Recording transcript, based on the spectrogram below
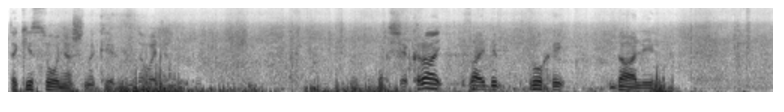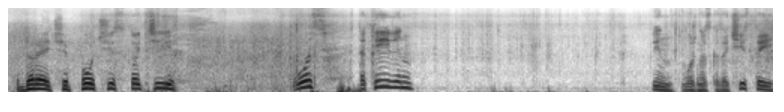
такі соняшники. Ну, Давайте ще край, зайдемо трохи далі. До речі, по чистоті. Ось такий він. Він, можна сказати, чистий.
